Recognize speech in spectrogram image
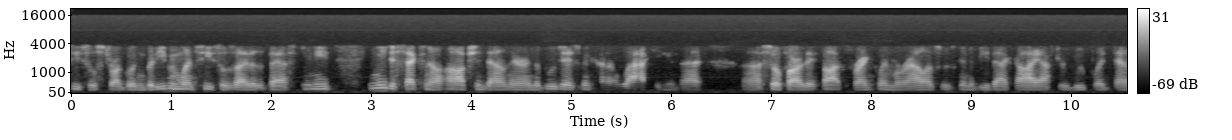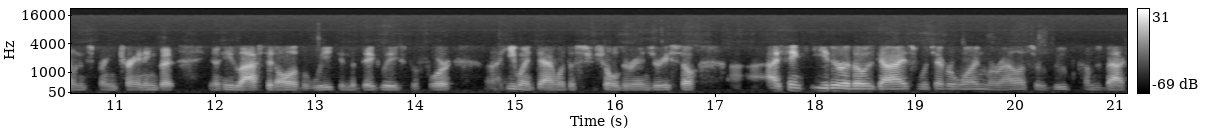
Cecil's struggling. But even when Cecil's at his best, you need you need a second option down there, and the Blue Jays have been kind of lacking in that. Uh, so far, they thought Franklin Morales was going to be that guy after Loup went down in spring training, but you know he lasted all of a week in the big leagues before uh, he went down with a shoulder injury. So I think either of those guys, whichever one, Morales or Loup, comes back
